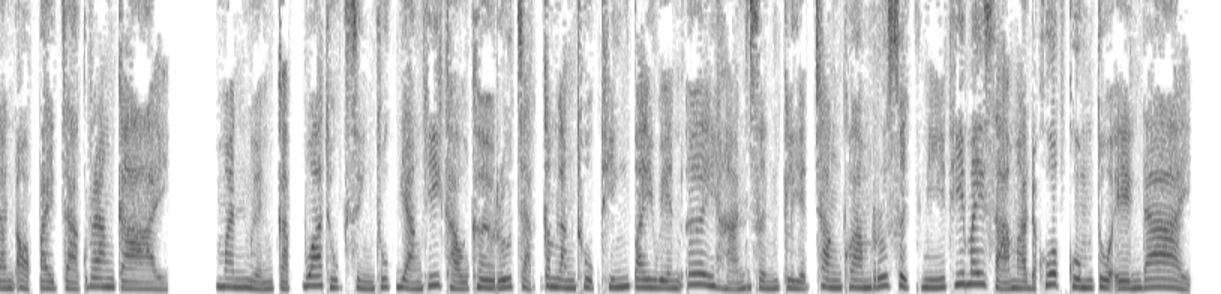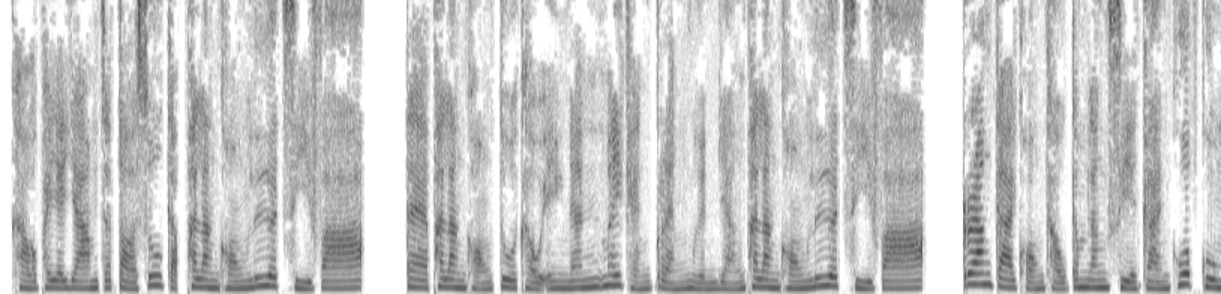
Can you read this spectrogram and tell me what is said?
ดันออกไปจากร่างกาย มันเหมือนกับว่าทุกสิ่งทุกอย่างที่เขาเคยรู้จักกำลังถูกทิ้งไปเวียนเอ้ยหานเซินเกลียดชังความรู้สึกนี้ที่ไม่สามารถควบคุมตัวเองได้ เขาพยายามจะต่อสู้กับพลังของเลือดสีฟ้า แต่พลังของตัวเขาเองนั้นไม่แข็งแกร่งเหมือนอย่างพลังของเลือดสีฟ้า ร่างกายของเขากำลังเสียการควบคุม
